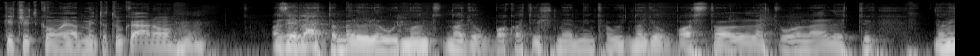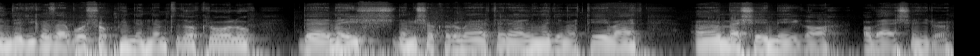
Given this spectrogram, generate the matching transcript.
Kicsit komolyabb, mint a Tucano. Uh-huh. Azért láttam belőle úgymond nagyobbakat is, mert mintha úgy nagyobb asztal lett volna előttük. Na mindegy, igazából sok mindent nem tudok róluk, de ne is, nem is akarom elterelni nagyon a témát. Mesélj még a, a versenyről.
